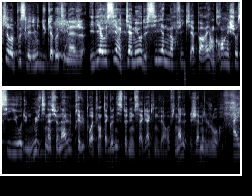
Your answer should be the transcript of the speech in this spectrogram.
qui repousse les limites du cabotinage. Il y a aussi un caméo de Cillian Murphy qui apparaît en grand méchant CEO d'une multinationale, prévu pour être l'antagoniste d'une saga qui ne verra au final jamais le jour. Aïe.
